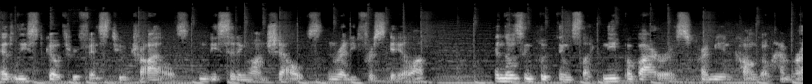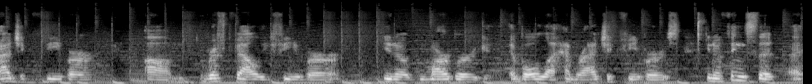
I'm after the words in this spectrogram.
at least go through phase two trials and be sitting on shelves and ready for scale up. And those include things like Nipah virus, Crimean Congo hemorrhagic fever, um, Rift Valley fever, you know, Marburg, Ebola, hemorrhagic fevers, you know, things that uh,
